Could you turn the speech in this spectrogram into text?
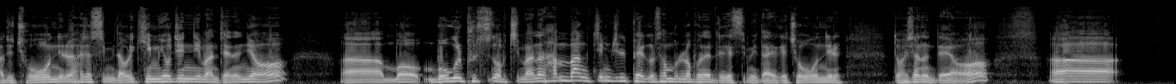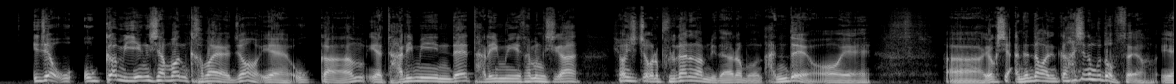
아주 좋은 일을 하셨습니다. 우리 김효진 님한테는요, 아, 뭐, 목을 풀 수는 없지만은 한방 찜질팩을 선물로 보내드리겠습니다. 이렇게 좋은 일 또 하셨는데요. 아, 이제 오- 옷감 이행시 한번 가봐야죠. 예, 옷감. 예, 다리미인데 다리미 삼행시가 현실적으로 불가능합니다, 여러분. 안 돼요. 예. 아, 역시 안 된다고 하니까 하시는 분도 없어요. 예.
